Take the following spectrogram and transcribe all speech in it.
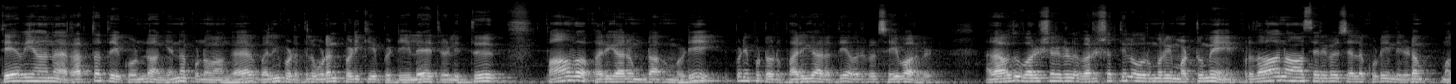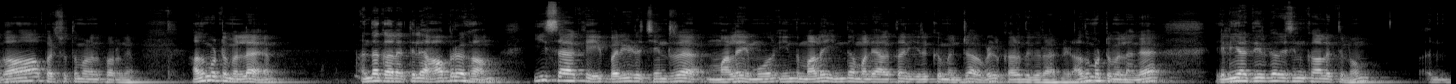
தேவையான ரத்தத்தை கொண்டு அங்கே என்ன பண்ணுவாங்க? பலிபடத்தில் உடன்படிக்கை பெட்டியிலே தெளித்து பாவ பரிகாரம் உண்டாகும்படி இப்படிப்பட்ட ஒரு பரிகாரத்தை அவர்கள் செய்வார்கள். அதாவது வருஷர்கள் வருஷத்தில் ஒரு முறை மட்டுமே பிரதான ஆசிரியர்கள் செல்லக்கூடிய இந்த இடம் மகா பரிசுத்தமானது பாருங்கள் அது மட்டுமல்ல அந்த காலத்தில் ஆப்ரஹாம் ஈசாக்கை பலியிடச் சென்ற மலை மோ இந்த மலை இந்த மலையாகத்தான் இருக்கும் என்று அவர்கள் கருதுகிறார்கள். அது மட்டும் இல்லைங்க எலியா தீர்க்கதரிசின் காலத்திலும்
